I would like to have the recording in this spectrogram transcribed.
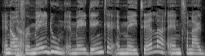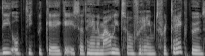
En over ja. meedoen en meedenken en meetellen. En vanuit die optiek bekeken is dat helemaal niet zo'n vreemd vertrekpunt.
